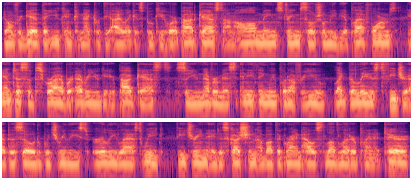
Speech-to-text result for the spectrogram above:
Don't forget that you can connect with the I Like It Spooky Horror podcast on all mainstream social media platforms and to subscribe wherever you get your podcasts so you never miss anything we put out for you, like the latest feature episode, which released early last week, featuring a discussion about the Grindhouse love letter Planet Terror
